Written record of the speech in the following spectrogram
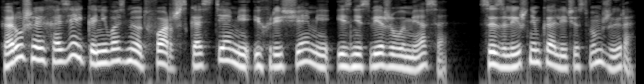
Хорошая хозяйка не возьмет фарш с костями и хрящами из несвежего мяса, с излишним количеством жира,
